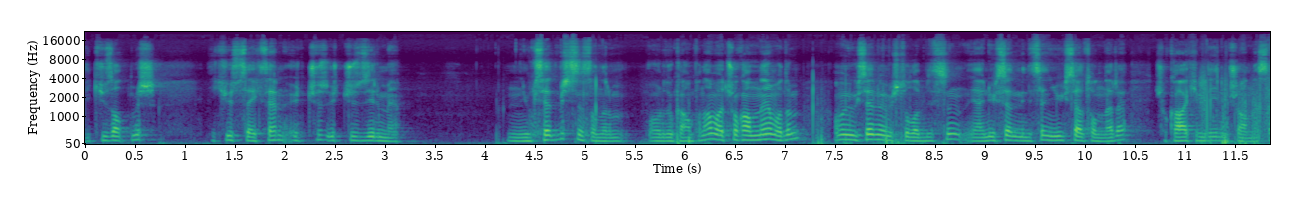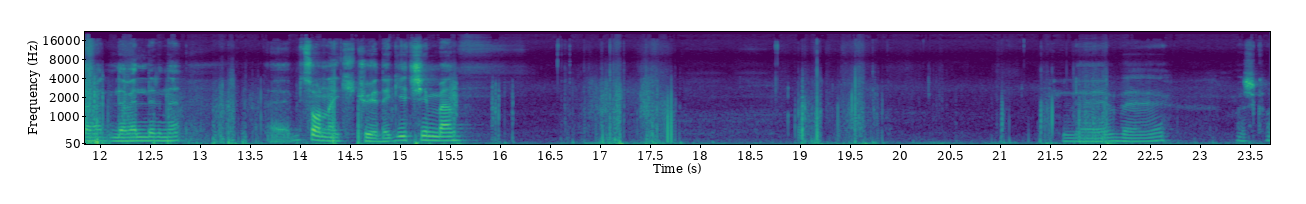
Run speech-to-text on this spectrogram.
260, 280, 300, 320. Hmm, Yükseltmişsin sanırım ordu kampını ama çok anlayamadım. Ama yükselmemiş de olabilirsin. Yani yükselmediysen yükselt onları. Çok hakim değilim şu anda levellerine. Ee, bir sonraki köye de geçeyim ben. L ve başka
